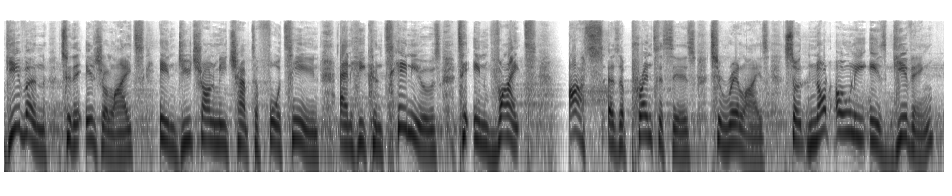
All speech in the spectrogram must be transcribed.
given to the Israelites in Deuteronomy chapter 14, and he continues to invite us as apprentices to realize. So, not only is giving,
